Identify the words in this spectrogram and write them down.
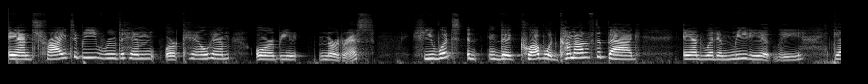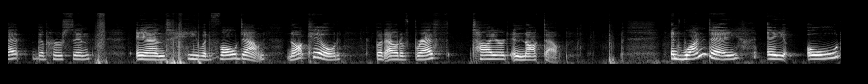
and try to be rude to him or kill him or be murderous, he would the club would come out of the bag and would immediately get the person and he would fall down, not killed, but out of breath, tired, and knocked out. And one day, a old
